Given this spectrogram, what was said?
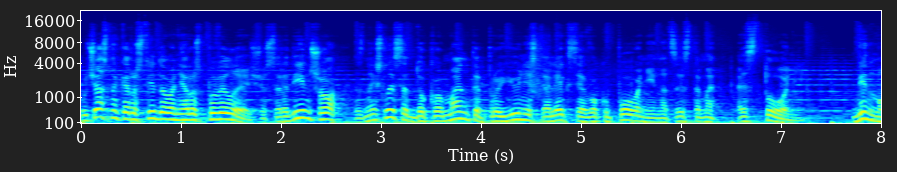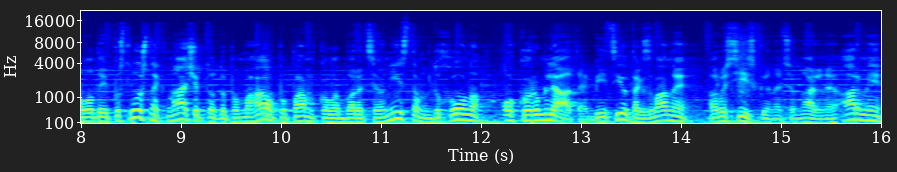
Учасники розслідування розповіли, що серед іншого знайшлися документи про юність Алексія в окупованій нацистами Естонії. Він, молодий послушник, начебто допомагав попам-колабораціоністам духовно окормляти бійців так званої російської національної армії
